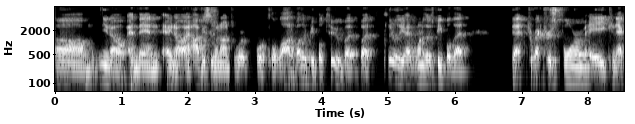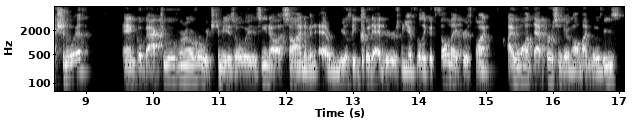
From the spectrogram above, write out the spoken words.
Um, you know, and then, you know, I obviously went on to work, work with a lot of other people too, but, but clearly had one of those people that, that directors form a connection with and go back to over and over, which to me is always, you know, a sign of an, a really good editors when you have really good filmmakers going, I want that person doing all my movies.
